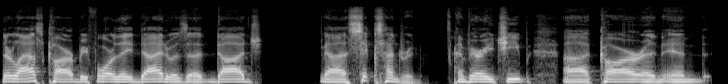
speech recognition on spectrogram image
their last car before they died was a Dodge uh, 600, a very cheap uh, car, and and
